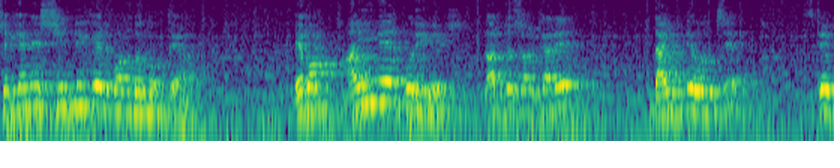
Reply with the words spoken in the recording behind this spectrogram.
সেখানে সিন্ডিকেট বন্ধ করতে হবে। এবং আইনের পরিবেশ রাজ্য সরকারের দায়িত্বে হচ্ছে স্টেট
